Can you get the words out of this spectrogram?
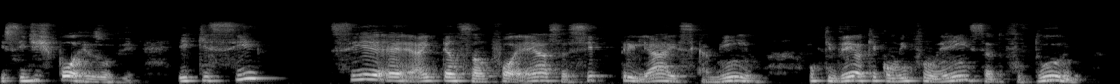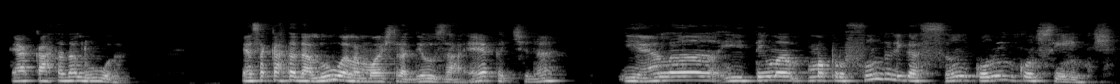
e se dispor a resolver. E que se se é, a intenção for essa, se trilhar esse caminho, o que veio aqui como influência do futuro é a carta da lua. Essa carta da lua ela mostra a deusa Hecate, né? E ela e tem uma, uma profunda ligação com o inconsciente.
